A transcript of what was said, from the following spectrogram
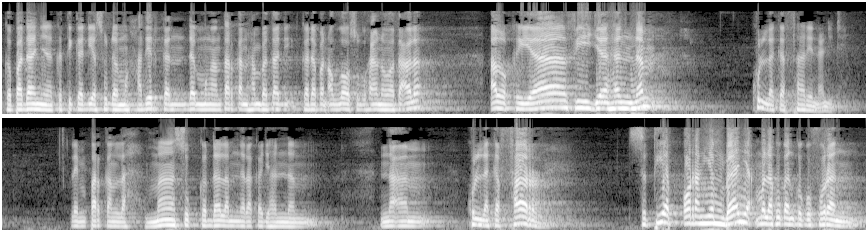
kepadanya ketika dia sudah menghadirkan dan mengantarkan hamba tadi ke hadapan Allah Subhanahu wa taala alqiya fi jahannam kull kaffarin 'anid. Lemparkanlah masuk ke dalam neraka jahannam. Na'am kull kaffar. Setiap orang yang banyak melakukan kekufuran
